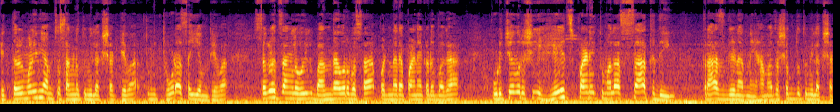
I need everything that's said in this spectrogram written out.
हे तळमळीने आमचं सांगणं तुम्ही लक्षात ठेवा. तुम्ही थोडा संयम ठेवा. सगळं चांगलं होईल. बांधावर बसा पडणाऱ्या पाण्याकडे बघा. पुढच्या वर्षी हेच पाणी तुम्हाला साथ देईल. त्रास देणार नाही. हा माझा शब्द तुम्ही लक्षात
